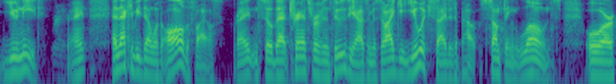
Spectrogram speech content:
you need, right. And that can be done with all the files, right? And so that transfer of enthusiasm is if I get you excited about something, loans or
